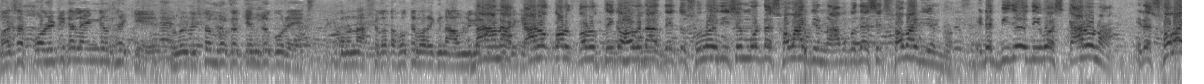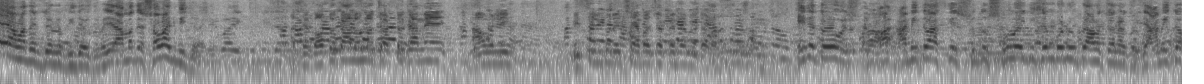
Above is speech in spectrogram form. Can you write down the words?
মানে স্যার পলিটিক্যাল অ্যাঙ্গেল থেকে ষোলোই ডিসেম্বরকে কেন্দ্র করে কোনো নাশকতা হতে পারে কিনা আওয়ামী না না কারও তরফ থেকে হবে না। যেহেতু ষোলোই ডিসেম্বরটা সবার জন্য আমাদের দেশের সবার জন্য। এটা বিজয় দিবস কারও না এটা সবাই আমাদের জন্য বিজয় দিবস। আমাদের সবার বিজয়। আচ্ছা গতকাল হলো চট্টগ্রামে আওয়ামী লীগ মিছিল করেছে আবার চট্টগ্রামে এটা তো আমি তো আজকে শুধু ষোলোই ডিসেম্বরের উপরে আলোচনা করছি। আমি তো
